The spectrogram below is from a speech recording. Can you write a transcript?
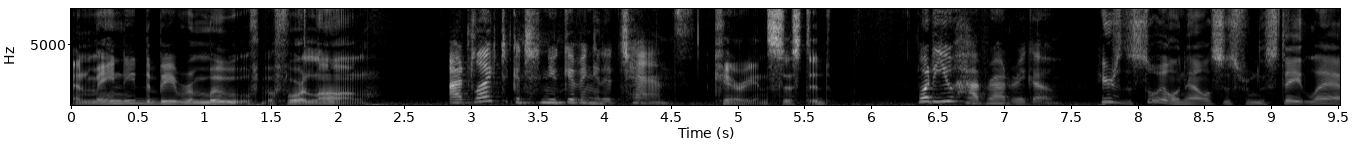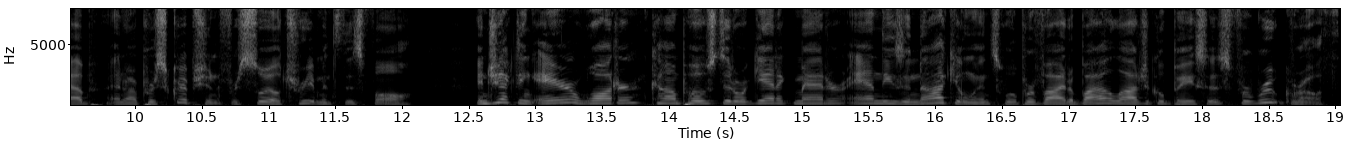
and may need to be removed before long. I'd like to continue giving it a chance, Carrie insisted. What do you have, Rodrigo? Here's the soil analysis from the state lab and our prescription for soil treatments this fall. Injecting air, water, composted organic matter, and these inoculants will provide a biological basis for root growth.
